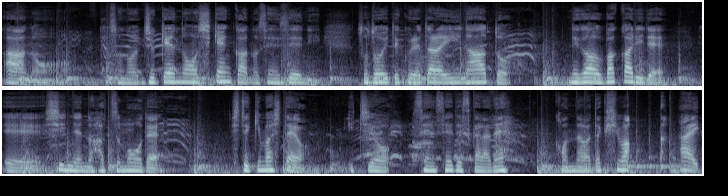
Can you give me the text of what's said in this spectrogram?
あの、その受験の試験官の先生に届いてくれたらいいなと願うばかりで、えー、新年の初詣してきましたよ。一応先生ですからね。こんな私も。はい。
